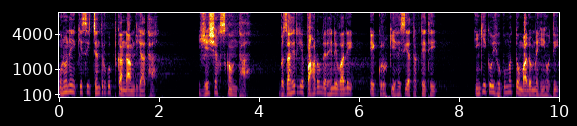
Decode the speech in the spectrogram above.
उन्होंने किसी चंद्रगुप्त का नाम लिया था। ये शख्स कौन था? बज़ाहिर ये पहाड़ों में रहने वाले एक ग्रुह की हैसियत रखते थे। इनकी कोई हुकूमत तो मालूम नहीं होती।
